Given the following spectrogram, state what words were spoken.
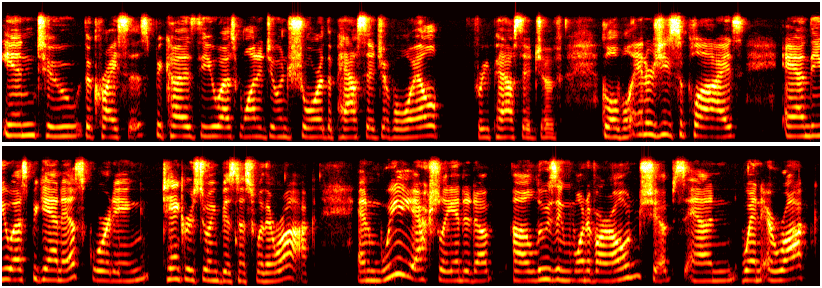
into the crisis because the U.S. wanted to ensure the passage of oil, free passage of global energy supplies, and the U.S. began escorting tankers doing business with Iraq. And we actually ended up uh, losing one of our own ships. And when Iraq,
